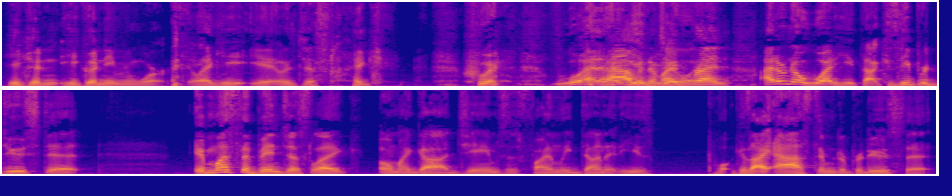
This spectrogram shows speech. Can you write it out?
he couldn't he couldn't even work. Like he, it was just like, what, What happened to my friend? I don't know what he thought because he produced it. It must have been just like, oh my God, James has finally done it. He's because I asked him to produce it.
